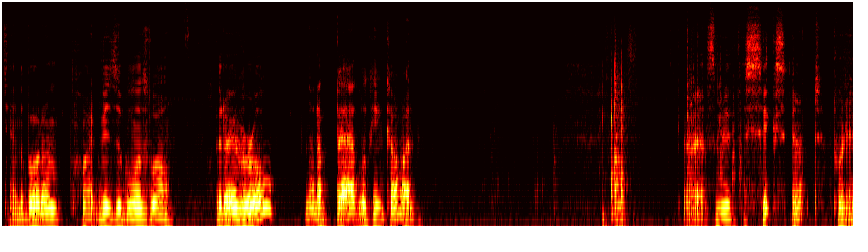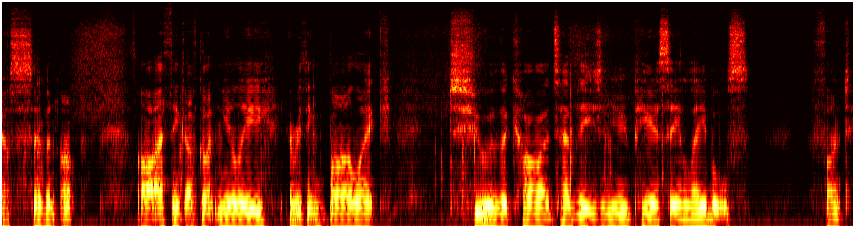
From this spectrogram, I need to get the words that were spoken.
Down the bottom, quite visible as well. But overall, not a bad looking card. Let's move the 6 out, put our 7 up. Oh, I think I've got nearly everything bar like two of the cards have these new PSA labels, front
